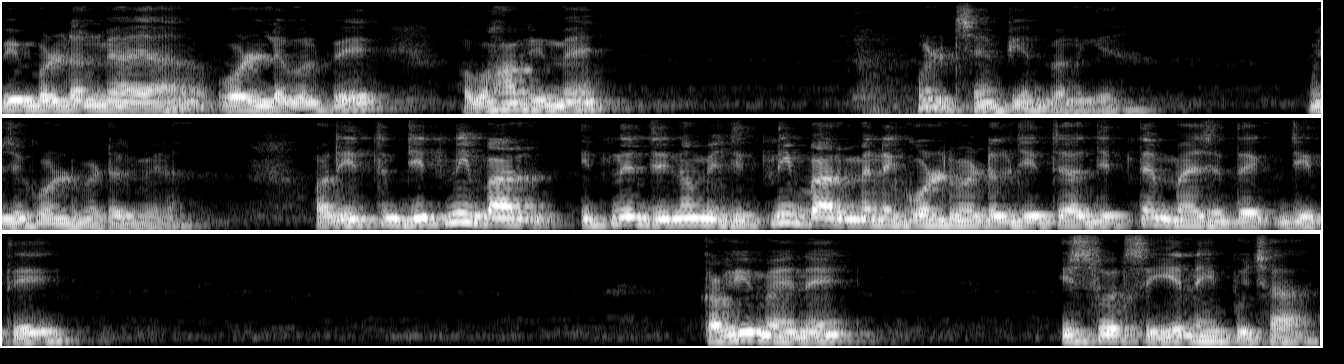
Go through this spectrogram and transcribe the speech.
विम्बल्डन में आया वर्ल्ड लेवल पे और वहाँ भी मैं वर्ल्ड चैम्पियन बन गया। मुझे गोल्ड मेडल मिला। और इत, जितनी बार इतने दिनों में जितनी बार मैंने गोल्ड मेडल जीता जितने मैच देख जीते कभी मैंने ईश्वर से ये नहीं पूछा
